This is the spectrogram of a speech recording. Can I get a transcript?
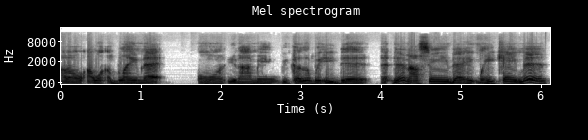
I don't, I wouldn't blame that on you know what I mean because of what he did. And then I seen that he, when he came in,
